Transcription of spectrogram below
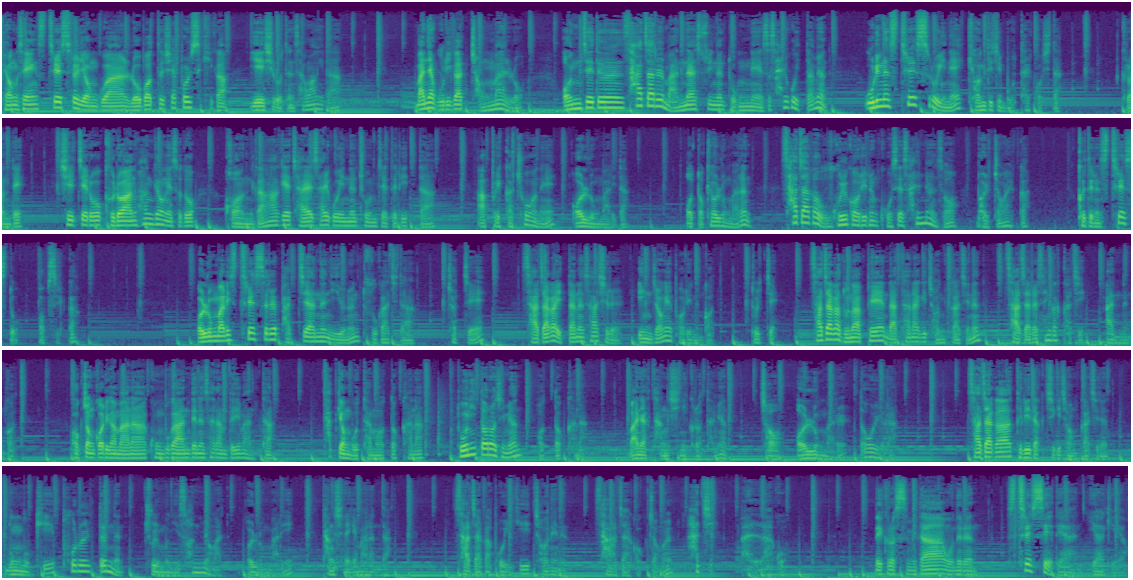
평생 스트레스를 연구한 로버트 셰폴스키가 예시로 든 상황이다. 만약 우리가 정말로 언제든 사자를 만날 수 있는 동네에서 살고 있다면 우리는 스트레스로 인해 견디지 못할 것이다. 그런데 실제로 그러한 환경에서도 건강하게 잘 살고 있는 존재들이 있다. 아프리카 초원의 얼룩말이다. 어떻게 얼룩말은 사자가 우글거리는 곳에 살면서 멀쩡할까? 그들은 스트레스도 없을까? 얼룩말이 스트레스를 받지 않는 이유는 두 가지다. 첫째, 사자가 있다는 사실을 인정해 버리는 것. 둘째, 사자가 눈앞에 나타나기 전까지는 사자를 생각하지 않는 것. 걱정거리가 많아 공부가 안 되는 사람들이 많다. 합격 못하면 어떡하나? 돈이 떨어지면 어떡하나? 만약 당신이 그렇다면 저 얼룩말을 떠올려라. 사자가 들이닥치기 전까지는 묵묵히 풀을 뜯는 줄무늬 선명한 얼룩말이 당신에게 말한다. 사자가 보이기 전에는 사자 걱정을 하지 말라고. 네, 그렇습니다. 오늘은 스트레스에 대한 이야기예요.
